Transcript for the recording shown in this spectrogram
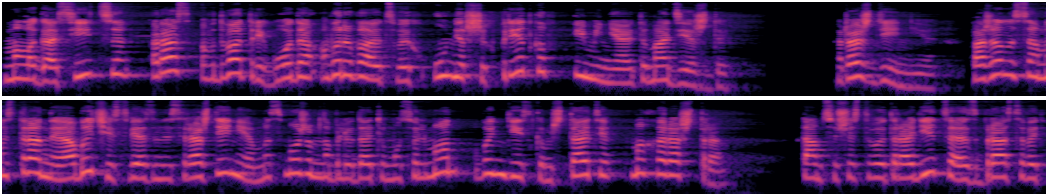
Малагасийцы раз в 2-3 года вырывают своих умерших предков и меняют им одежды. Рождение. Пожалуй, самый странный обычай, связанный с рождением, мы сможем наблюдать у мусульман в индийском штате Махараштра. Там существует традиция сбрасывать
